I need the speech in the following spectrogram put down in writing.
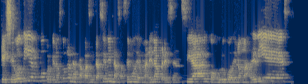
que llevó tiempo, porque nosotros las capacitaciones las hacemos de manera presencial, con grupos de no más de 10,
